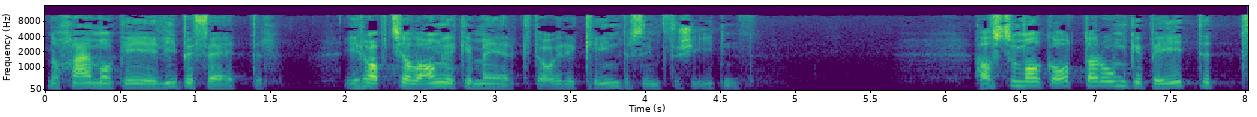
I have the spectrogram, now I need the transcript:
noch einmal gehe, liebe Väter, Ihr habt ja lange gemerkt, eure Kinder sind verschieden. Hast du mal Gott darum gebetet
